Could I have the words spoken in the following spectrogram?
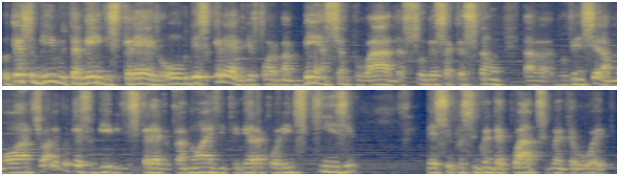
o texto bíblico também descreve, ou descreve de forma bem acentuada sobre essa questão do vencer a morte. Olha o que o texto bíblico descreve para nós em 1 Coríntios 15, versículos 54 e 58.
